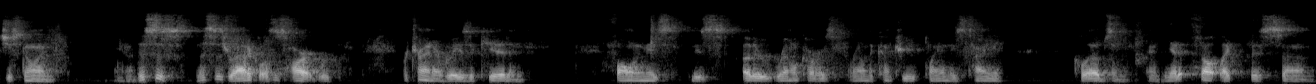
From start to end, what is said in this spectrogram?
just going, you know, this is this is radical. This is hard. We're we're trying to raise a kid and following these these other rental cars around the country, playing these tiny clubs, and and yet it felt like this um,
